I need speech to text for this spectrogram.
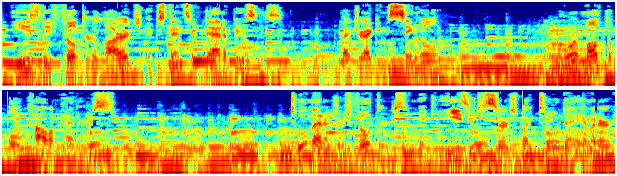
Mill. Easily filter large, extensive databases by dragging single or multiple column headers. Tool Manager's filters make it easy to search by tool diameter,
